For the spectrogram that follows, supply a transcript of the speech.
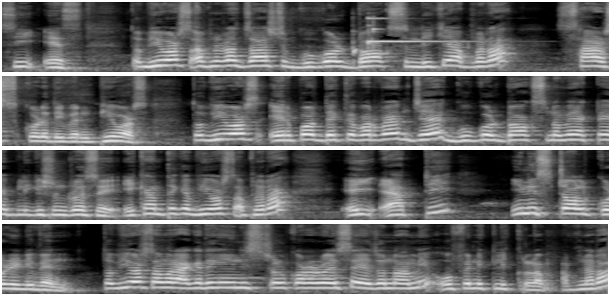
C S তো ভিউয়ার্স আপনারা জাস্ট গুগল ডক্স লিখে আপনারা সার্চ করে দিবেন ভিউয়ার্স তো ভিউয়ার্স এরপর দেখতে পারবেন যে গুগল ডক্স নামে একটা অ্যাপ্লিকেশন রয়েছে। এখান থেকে ভিউয়ার্স আপনারা এই অ্যাপটি ইনস্টল করে নেবেন। তো ভিউয়ার্স আমার আগে থেকে ইনস্টল করা রয়েছে, এজন্য আমি ওপেনে ক্লিক করলাম। আপনারা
